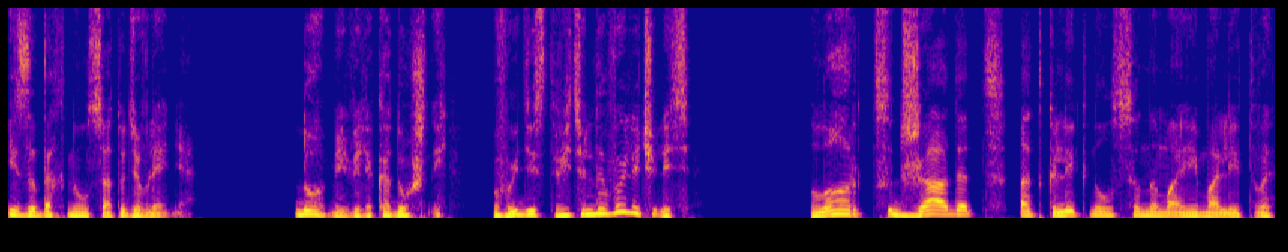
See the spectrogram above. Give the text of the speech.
и задохнулся от удивления. «Доми великодушный, вы действительно вылечились?» «Лорд Джадет откликнулся на мои молитвы»,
